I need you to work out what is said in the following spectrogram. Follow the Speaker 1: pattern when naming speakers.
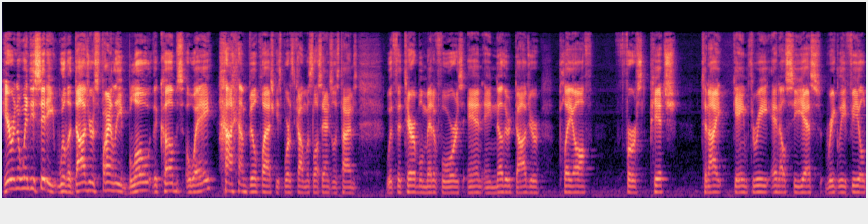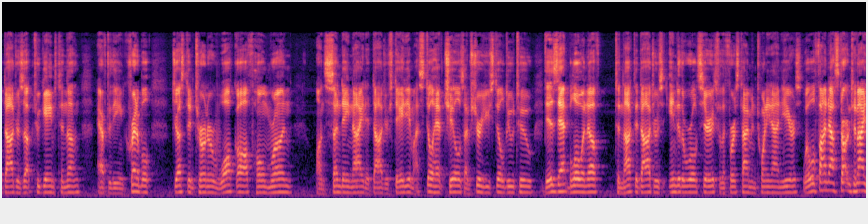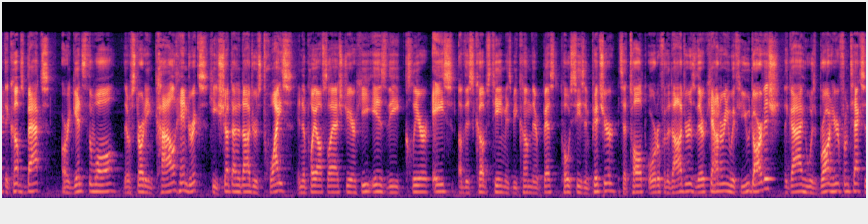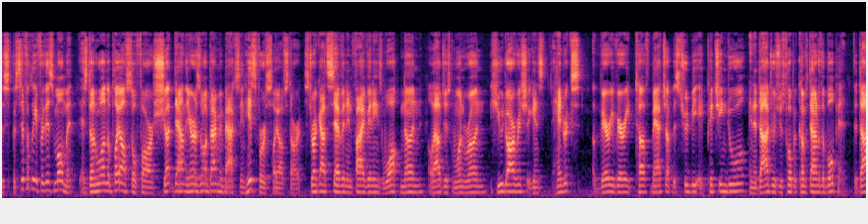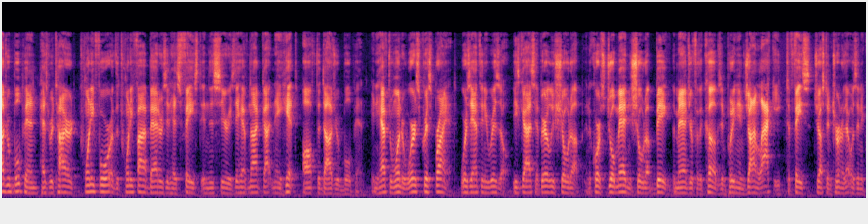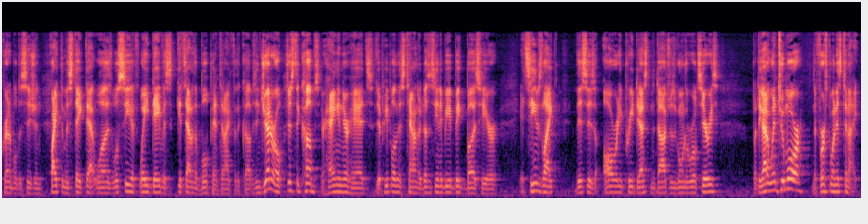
Speaker 1: Here in the Windy City, will the Dodgers finally blow the Cubs away? Hi, I'm Bill Plaschke, sports columnist, Los Angeles Times, with the terrible metaphors and another Dodger playoff first pitch. Tonight, game three, NLCS, Wrigley Field. Dodgers up two games to none after the incredible Justin Turner walk-off home run on Sunday night at Dodger Stadium. I still have chills. I'm sure you still do too. Does that blow enough to knock the Dodgers into the World Series for the first time in 29 years? Well, we'll find out starting tonight. The Cubs' backs are against the wall. They're starting Kyle Hendricks. He shut down the Dodgers twice in the playoffs last year. He is the clear ace of this Cubs team. Has become their best postseason pitcher. It's a tall order for the Dodgers. They're countering with Yu Darvish, the guy who was brought here from Texas specifically for this moment, has done well in the playoffs so far. Shut down the Arizona Diamondbacks in his first playoff start. Struck out seven in five innings, walked none, allowed just one run. Yu Darvish against Hendricks a very, very tough matchup. This should be a pitching duel, and the Dodgers just hope it comes down to the bullpen. The Dodger bullpen has retired 24 of the 25 batters it has faced in this series. They have not gotten a hit off the Dodger bullpen. And you have to wonder, where's Kris Bryant? Where's Anthony Rizzo? These guys have barely showed up. And of course, Joe Maddon showed up big, the manager for the Cubs, and putting in John Lackey to face Justin Turner. That was an incredible decision. Quite the mistake that was. We'll see if Wade Davis gets out of the bullpen tonight for the Cubs. In general, just the Cubs, they're hanging their heads. There are people in this town, there doesn't seem to be a big buzz here. It seems like this is already predestined. The Dodgers are going to the World Series, but they got to win two more. The first one is tonight.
